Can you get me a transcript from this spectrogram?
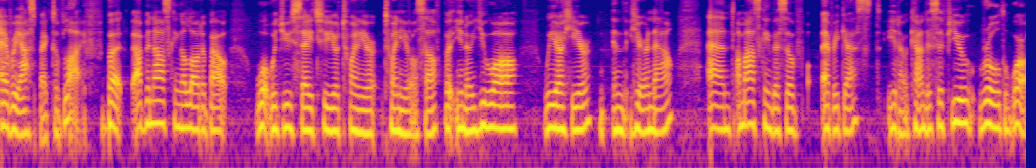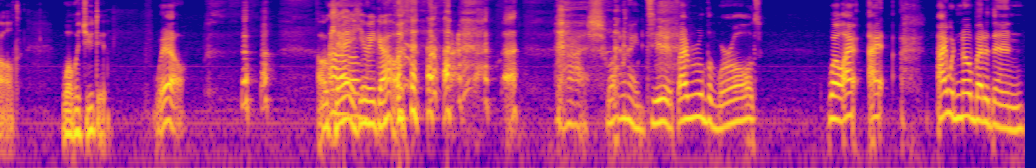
every aspect of life. But I've been asking a lot about what would you say to your 20 year, 20 year old self? But you know, you are we are here in here now. And I'm asking this of every guest. You know, Candace, if you rule the world, what would you do? Well, okay, um, here we go. gosh, what would I do if I ruled the world? Well, I, I, I would know better than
